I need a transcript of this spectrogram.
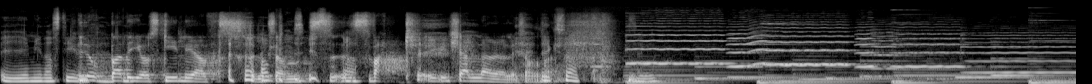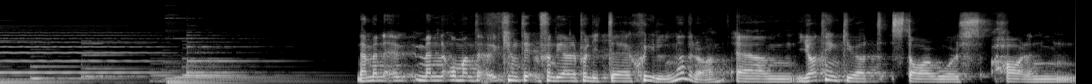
i mina stil. Jobba Dios Gileads liksom, ja. svart källare. Liksom, så här. Nej, men, men om man kan fundera på lite skillnader då. Ehm, Jag tänker ju att Star Wars har en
